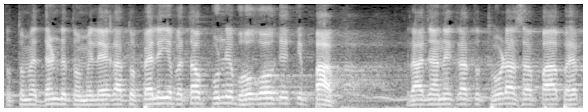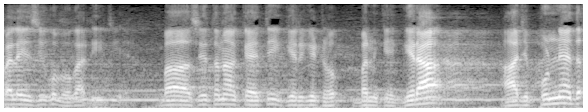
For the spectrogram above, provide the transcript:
तो तुम्हें दंड तो मिलेगा तो पहले ये बताओ पुण्य भोगोगे कि पाप? राजा ने कहा तो थोड़ा सा पाप है, पहले इसी को भोगा दीजिए। बस इतना कहती गिरगिट हो, बन के गिरा। आज पुण्य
